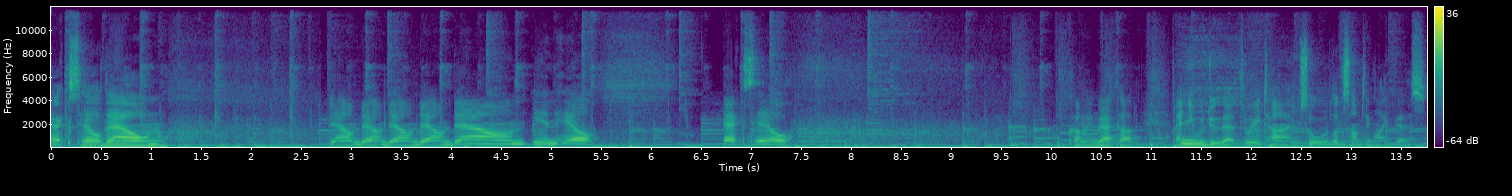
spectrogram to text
Exhale down, down, down, down, down, down. Inhale, exhale, coming back up. And you would do that three times, so it would look something like this.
